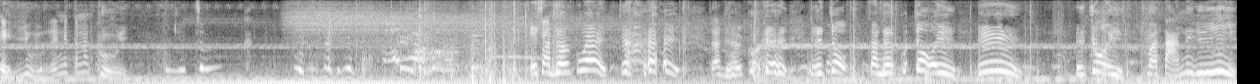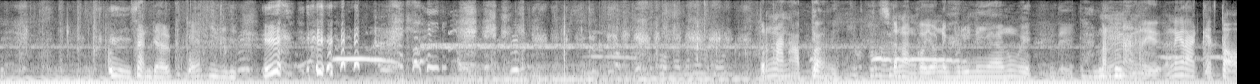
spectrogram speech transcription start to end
Eh, iya, ini tenan gue. Eh sandalku eh. Hei, Sandalku eh. Eh cuk, sandalku cuk eh. Eh. Eh cuk eh, matane iki. Eh sandalku keri. Eh. Tenan abang. Tenan koyo ning burine anu we. Tenan iki. Ning ra ketok,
